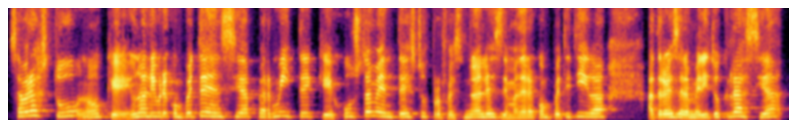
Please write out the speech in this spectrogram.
sabrás tú ¿no? que una libre competencia permite que justamente estos profesionales de manera competitiva, a través de la meritocracia,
